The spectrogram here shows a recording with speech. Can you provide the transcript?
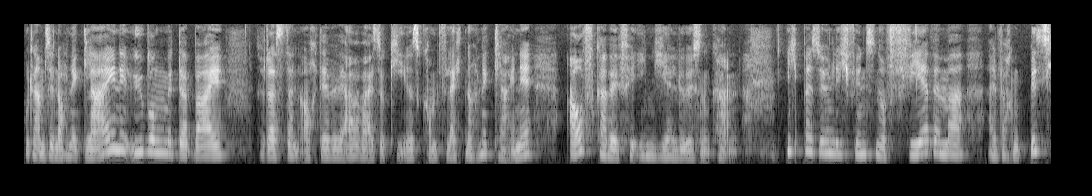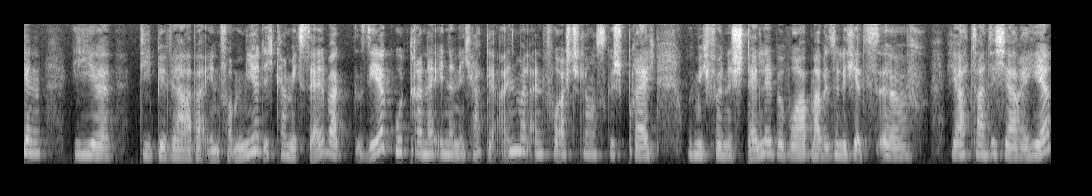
Oder haben Sie noch eine kleine Übung mit dabei, sodass dann auch der Bewerber weiß, okay, es kommt vielleicht noch eine kleine Aufgabe für ihn, die er lösen kann. Ich persönlich finde es nur fair, wenn man einfach ein bisschen hier die Bewerber informiert. Ich kann mich selber sehr gut daran erinnern. Ich hatte einmal ein Vorstellungsgespräch, wo ich mich für eine Stelle beworben habe. Natürlich jetzt äh, ja 20 Jahre her,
